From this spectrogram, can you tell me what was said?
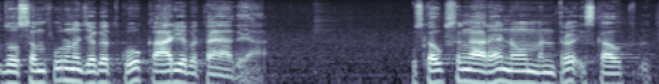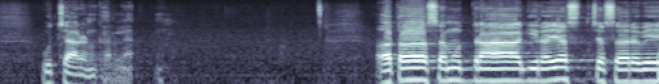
जो संपूर्ण जगत को कार्य बताया गया। उसका उपसंहार है, नवम मंत्र, इसका उच्चारण कर लें। अत समुद्रा गिरयश्च सर्वे।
